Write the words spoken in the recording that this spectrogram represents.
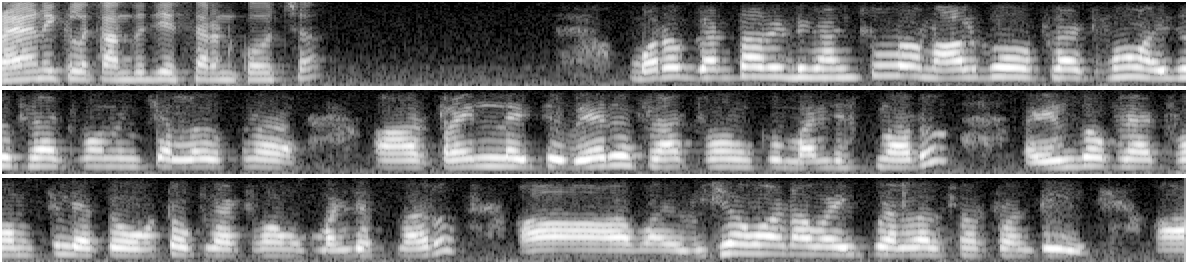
ప్రయాణికులకు అందజేశారనుకోవచ్చా? మరో గంట రెండు గంటల్లో నాలుగో ప్లాట్ఫామ్ ఐదో ప్లాట్ఫామ్ నుంచి వెళ్ళాల్సిన ఆ ట్రైన్లు అయితే వేరే ప్లాట్ఫామ్కు మళ్ళిస్తున్నారు ఎనిమిదో ప్లాట్ఫామ్కి లేకపోతే ఒకటో ప్లాట్ఫామ్కు మళ్ళిస్తున్నారు ఆ విజయవాడ వైపు వెళ్ళాల్సినటువంటి ఆ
